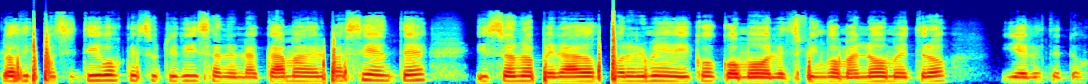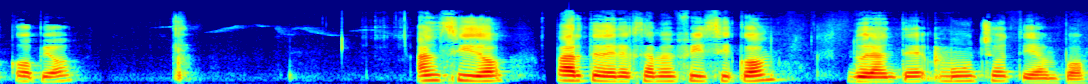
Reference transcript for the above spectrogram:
Los dispositivos que se utilizan en la cama del paciente y son operados por el médico, como el esfingomanómetro y el estetoscopio, han sido parte del examen físico durante mucho tiempo.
